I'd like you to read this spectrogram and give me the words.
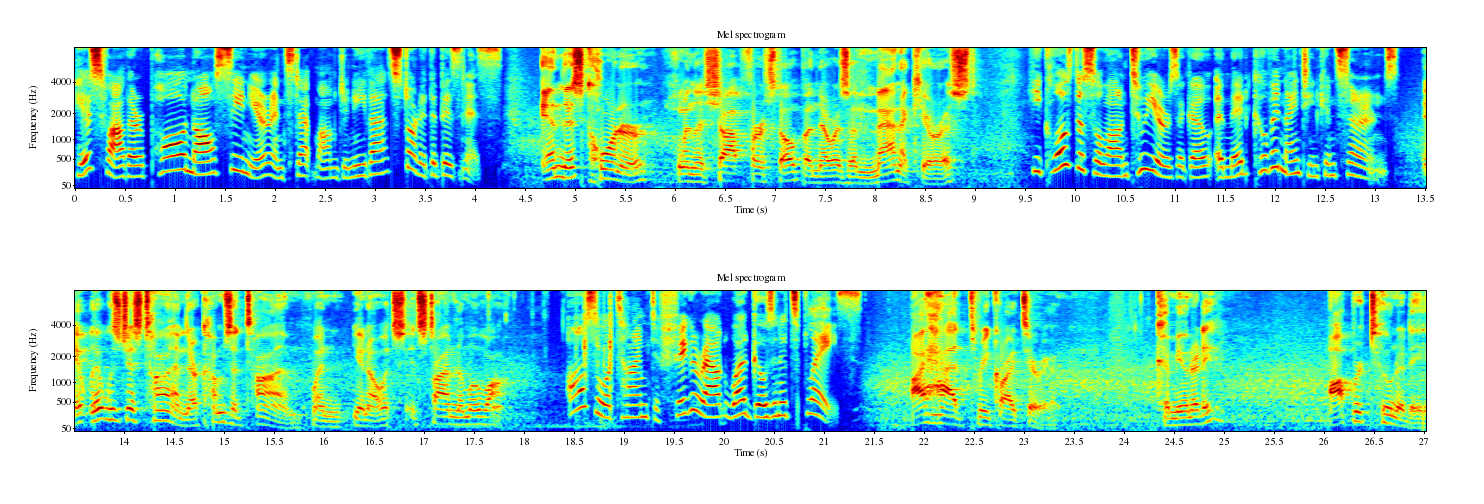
His father, Paul Knowles Sr., and stepmom Geneva started the business. In this corner, when the shop first opened, there was a manicurist. He closed the salon two years ago amid COVID 19 concerns. It, it, was just time. There comes a time when, you know, it's, it's time to move on. Also, a time to figure out what goes in its place. I had three criteria community, opportunity,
